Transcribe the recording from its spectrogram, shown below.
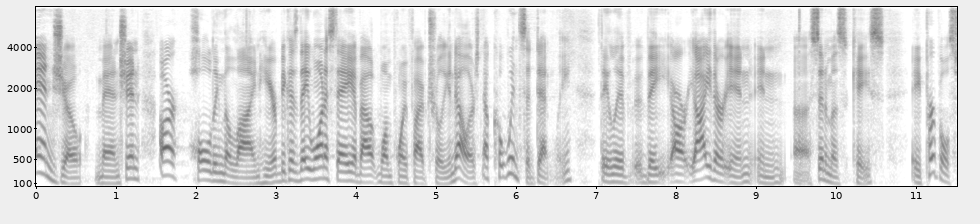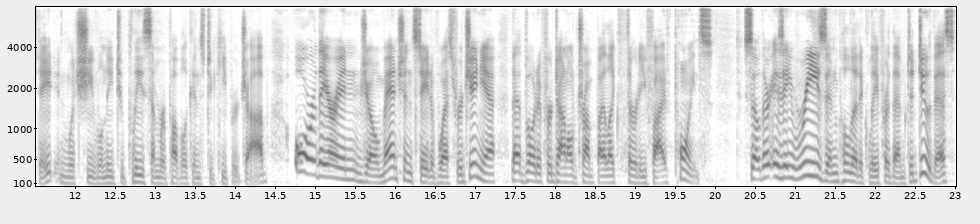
and Joe Manchin are holding the line here because they want to stay about $1.5 trillion. Now, coincidentally, they live, they are either in, in uh, Sinema's case, a purple state in which she will need to please some Republicans to keep her job, or they are in Joe Manchin's state of West Virginia that voted for Donald Trump by like 35 points. So there is a reason politically for them to do this.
